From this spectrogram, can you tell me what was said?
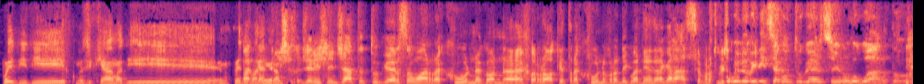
Poi di, di, come si chiama di Pancadici suggerisce in chat Two Girls One Raccoon con, con Rocket Raccoon però dei Guardiani della Galassia tutto quello che inizia con Two Girls io non lo guardo.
